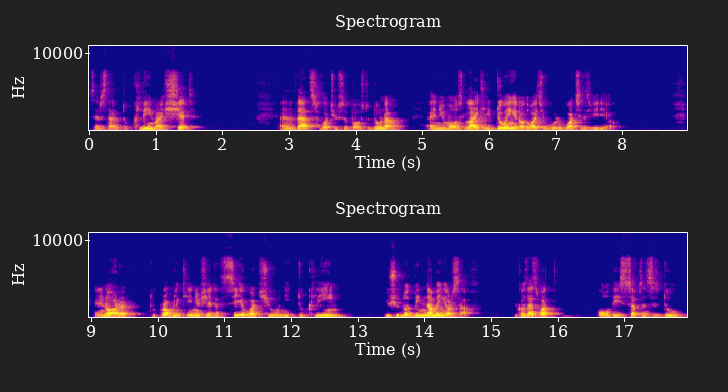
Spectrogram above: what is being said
since I started to clean my shit. And that's what you're supposed to do now. And you're most likely doing it, otherwise you wouldn't watch this video. And in order to properly clean your shit and see what you need to clean, you should not be numbing yourself. Because that's what all these substances do.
